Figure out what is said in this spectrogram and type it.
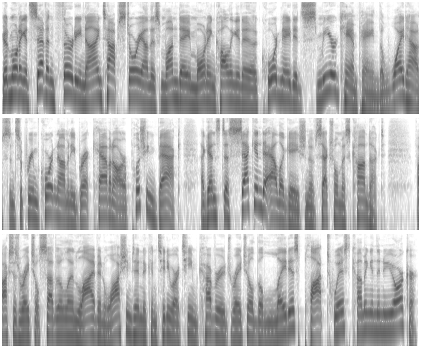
Good morning at 7:39. Top story on this Monday morning calling it a coordinated smear campaign. The White House and Supreme Court nominee Brett Kavanaugh are pushing back against a second allegation of sexual misconduct. Fox's Rachel Sutherland live in Washington to continue our team coverage. Rachel, the latest plot twist coming in the New Yorker.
